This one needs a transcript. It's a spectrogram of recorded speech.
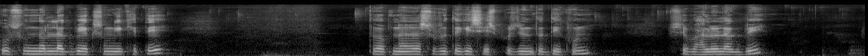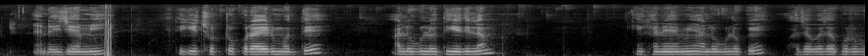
খুব সুন্দর লাগবে একসঙ্গে খেতে। তো আপনারা শুরু থেকে শেষ পর্যন্ত দেখুন, সে ভালো লাগবে। আর এই যে আমি এদিকে ছোট্ট কড়াইয়ের মধ্যে আলুগুলো দিয়ে দিলাম। এখানে আমি আলুগুলোকে ভাজা ভাজা করব।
